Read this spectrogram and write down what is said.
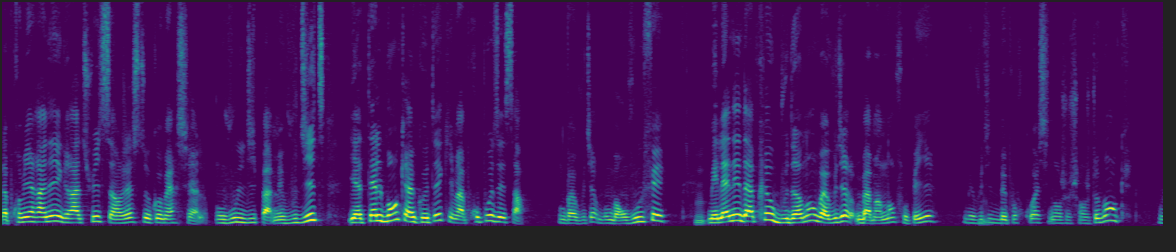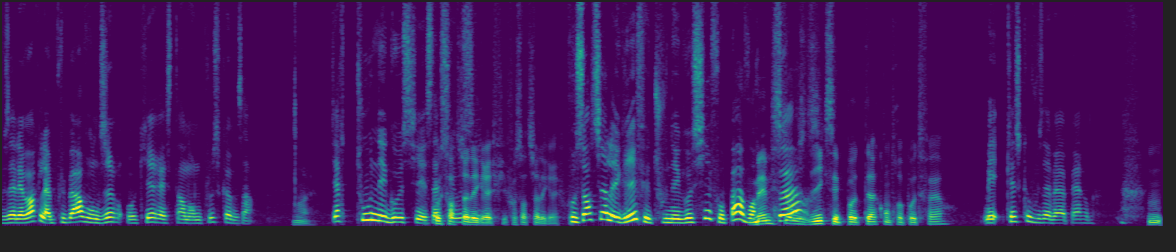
La première année est gratuite, c'est un geste commercial. On vous le dit pas, mais vous dites, il y a telle banque à côté qui m'a proposé ça. On va vous dire, bon, bah, on vous le fait. Hmm. Mais l'année d'après, au bout d'un an, on va vous dire, bah, maintenant, il faut payer. Mais vous dites, mais pourquoi? Sinon, je change de banque. Vous allez voir que la plupart vont dire, OK, restez un an de plus comme ça. Ouais. C'est-à-dire tout négocier. Il faut sortir les griffes. Il faut sortir les griffes. Il faut sortir les griffes et tout négocier. Il ne faut pas avoir Même peur. Même si on se dit que c'est pot de terre contre pot de fer? Mais qu'est-ce que vous avez à perdre hmm.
